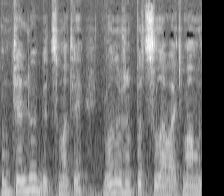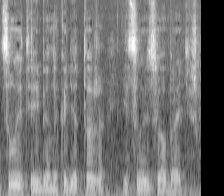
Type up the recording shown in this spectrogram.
Он тебя любит, смотри, его нужно поцеловать. Мама целует, и ребенок идет тоже и целует своего братишку.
